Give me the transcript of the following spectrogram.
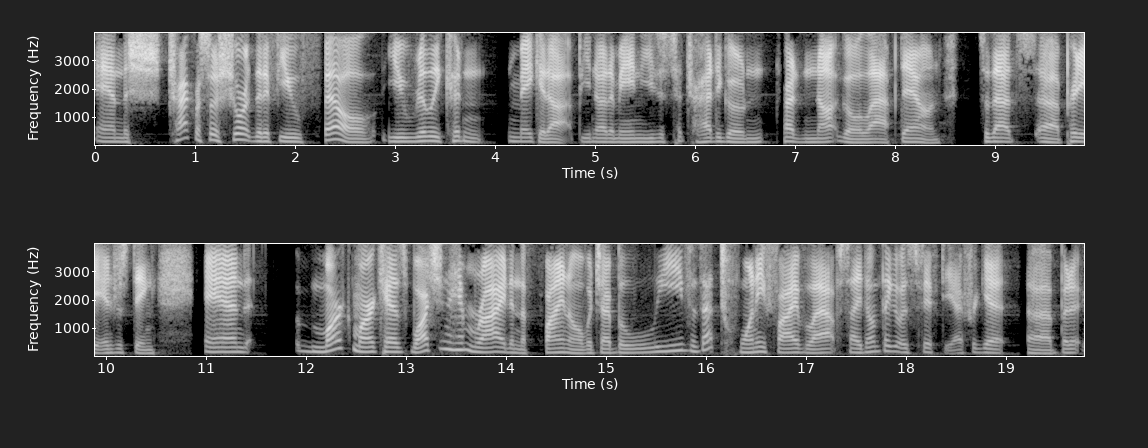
And the sh- track was so short that if you fell, you really couldn't make it up. You know what I mean? You just had to go, try to not go a lap down. So that's uh, pretty interesting. And Marc Marquez, watching him ride in the final, which I believe was that 25 laps. I don't think it was 50. I forget, uh, but it,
